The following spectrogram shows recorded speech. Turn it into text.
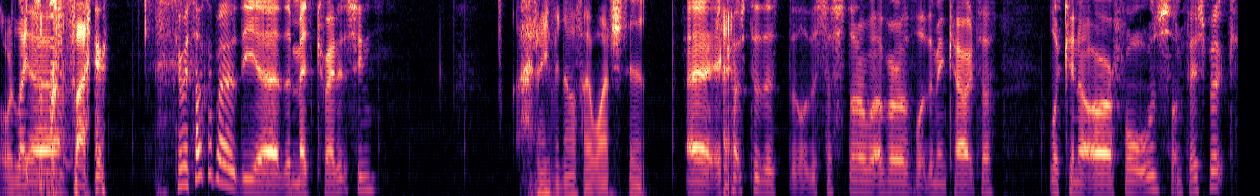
or lights them Yeah. on fire. Can we talk about the uh, the mid credit scene? I don't even know if I watched it. Uh, it Okay. cuts to the, the the sister or whatever of like the main character looking at our photos on Facebook.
